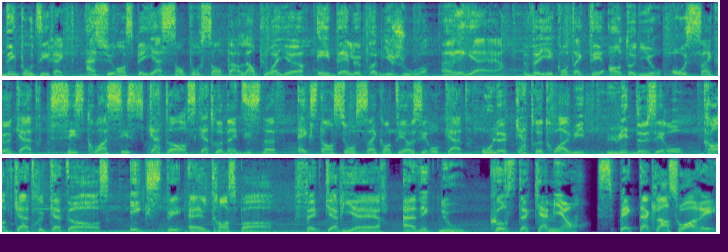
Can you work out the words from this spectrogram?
dépôt direct, assurance payée à 100% par l'employeur et dès le premier jour. RIER. Veuillez contacter Antonio au 514-636-1499, extension 5104 ou le 438-820-3414. XTL Transport. Faites carrière avec nous. Course de camion, spectacle en soirée,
